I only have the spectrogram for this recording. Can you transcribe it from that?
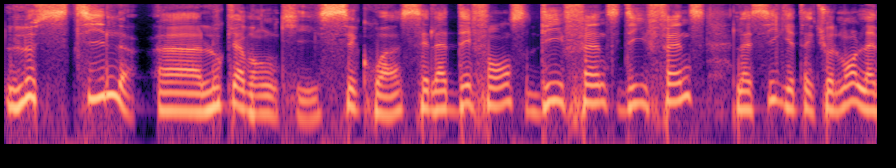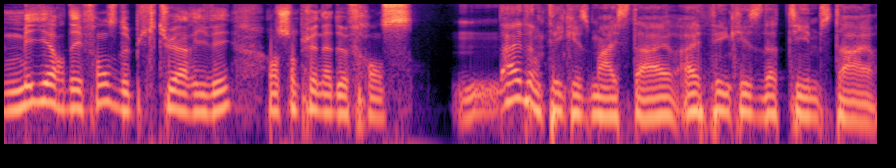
Le style euh, Luca Banchi, c'est quoi? C'est la défense, defense, defense. La SIG est actuellement la meilleure défense depuis que tu es arrivé en championnat de France. Mm, I don't think it's my style. I think it's the team style.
